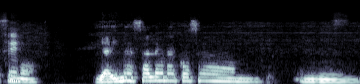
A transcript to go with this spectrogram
Sí. como- y ahí me sale una cosa. mm,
